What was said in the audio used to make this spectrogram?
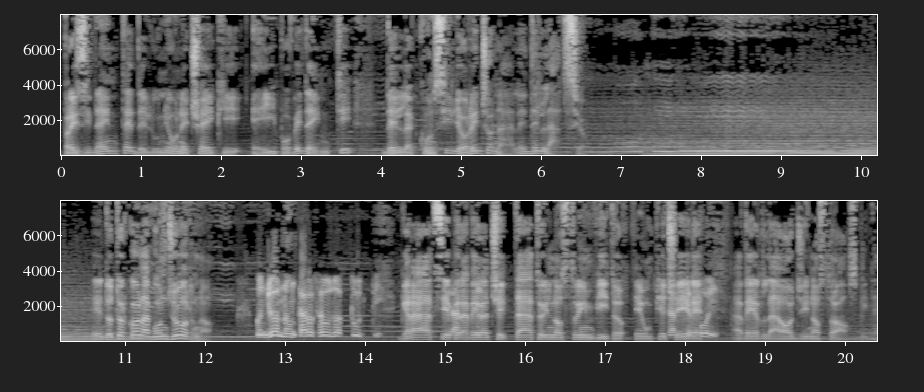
presidente dell'Unione Ciechi e Ipovedenti del Consiglio regionale del Lazio. Eh, dottor Cola, buongiorno. Buongiorno, un caro saluto a tutti. Grazie, per Grazie. aver accettato il nostro invito. È un piacere averla oggi nostro ospite.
